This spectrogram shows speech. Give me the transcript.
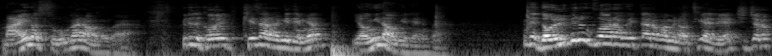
마이너스 5가 나오는 거야. 그래서 그걸 계산하게 되면 0이 나오게 되는 거야. 근데 넓이를 구하라고 했다라고 하면 어떻게 해야 돼? 진짜로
